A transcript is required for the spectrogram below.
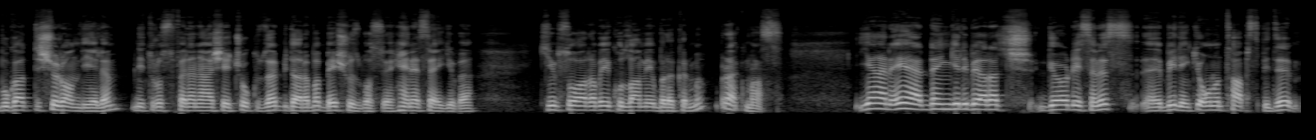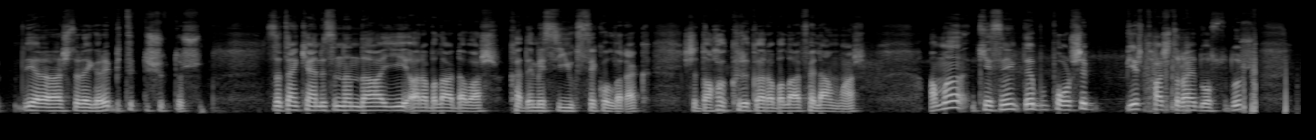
Bugatti Chiron diyelim. Nitrosu falan her şey çok güzel. Bir de araba 500 basıyor. HNS gibi. Kimse o arabayı kullanmayı bırakır mı? Bırakmaz. Yani eğer dengeli bir araç gördüyseniz e, bilin ki onun top speed'i diğer araçlara göre bir tık düşüktür. Zaten kendisinden daha iyi arabalar da var. Kademesi yüksek olarak. İşte daha kırık arabalar falan var. Ama kesinlikle bu Porsche bir touch drive dostudur.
